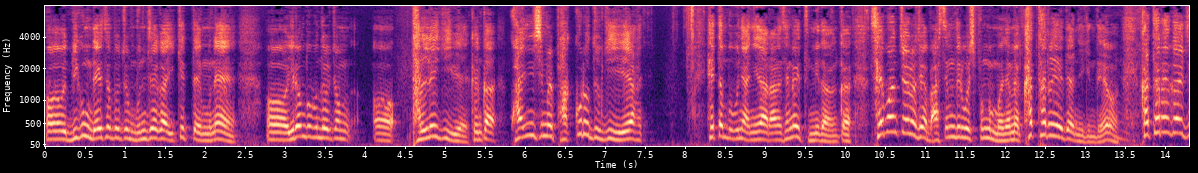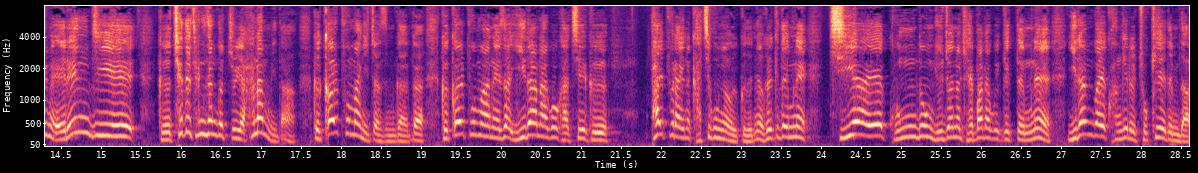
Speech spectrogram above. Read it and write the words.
어, 미국 내에서도 좀 문제가 있기 때문에 어, 이런 부분들을 좀 어, 달래기 위해 그러니까 관심을 밖으로 두기 위해 하- 했던 부분이 아니냐라는 생각이 듭니다. 그러니까 세 번째로 제가 말씀드리고 싶은 건 뭐냐면 카타르에 대한 얘기인데요. 카타르가 지금 LNG의 그 최대 생산국 중에 하나입니다. 그 걸프만 있지 않습니까? 그러니까 그 걸프만에서 이란하고 같이 그 파이프라인을 같이 공유하고 있거든요. 그렇기 때문에 지하에 공동 유전을 개발하고 있기 때문에 이란과의 관계를 좋게 해야 됩니다.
